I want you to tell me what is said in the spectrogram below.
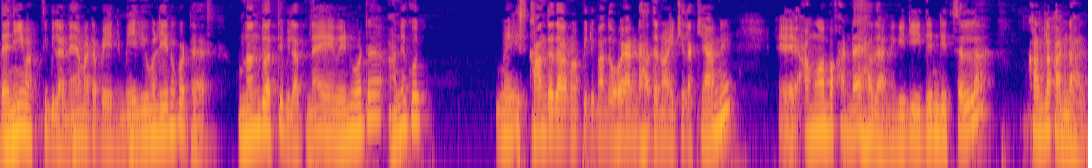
දැනීමක් තිබිලා නැහැ මට පේන්නේ මේ ලියුම ලියනකොට උනන්දුවක් තිබිලත් නැහැ ඒ වෙනුවට අනිකුත් මේ ස්කන්ධ ධර්ම පිළිබඳව හොයන්න හදනවයි කියලා කියන්නේ අමුඹ කණ්ඩාය හදන්නේ. ගිඩි ඉදෙන් ඉස්සෙල්ලා කඩලා කණ්ඩායම්.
